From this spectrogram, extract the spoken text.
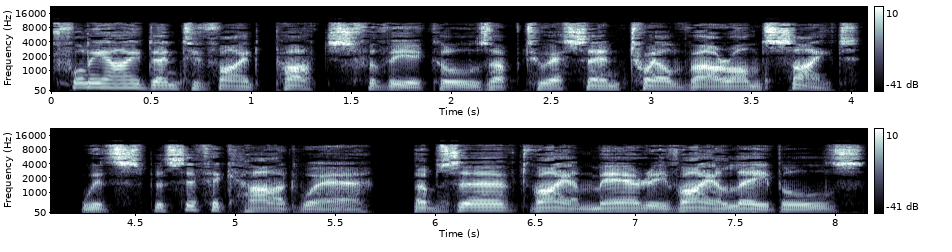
Fully identified parts for vehicles up to SN12 are on site, with specific hardware, observed via Mary via labels,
